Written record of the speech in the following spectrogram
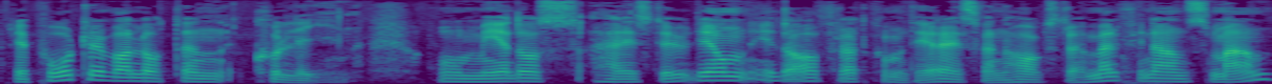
Reporter var Lotten Collin. Och med oss här i studion idag för att kommentera är Sven Hagströmer, finansman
